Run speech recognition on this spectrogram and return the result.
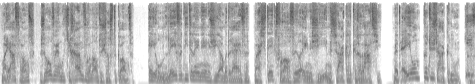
Maar ja, Frans, zover moet je gaan voor een enthousiaste klant. E.ON levert niet alleen energie aan bedrijven... maar steekt vooral veel energie in de zakelijke relatie. Met E.ON kunt u zaken doen. Kies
